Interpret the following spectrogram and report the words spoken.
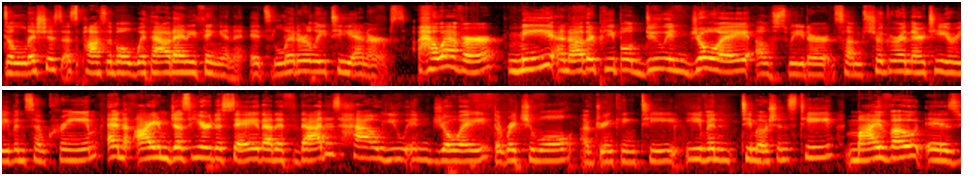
delicious as possible without anything in it. It's literally tea and herbs. However, me and other people do enjoy a sweeter, some sugar in their tea or even some cream. And I'm just here to say that if that is how you enjoy the ritual of drinking tea, even Tea Motions tea, my vote is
